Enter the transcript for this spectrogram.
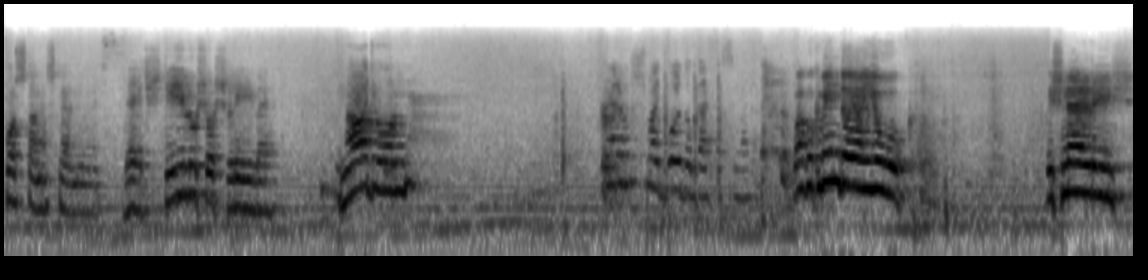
postamesternő lesz. De egy stílusos lélek. Nagyon, Nellus majd boldoggá teszi magát. Maguk mind olyan jók. És Nelly is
